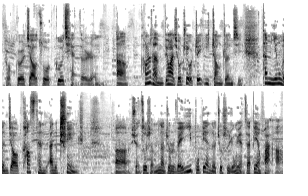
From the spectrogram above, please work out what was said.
这首歌叫做《搁浅的人》啊。康斯坦《变化球》只有这一张专辑，他们英文叫 Constant and Change。啊、选自什么呢？就是唯一不变的，就是永远在变化啊。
